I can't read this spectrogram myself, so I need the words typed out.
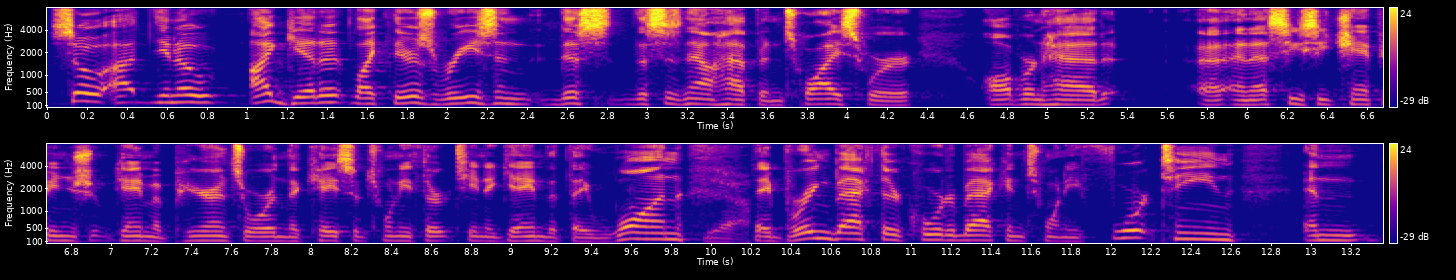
so I, you know, I get it. Like, there's reason this this has now happened twice where Auburn had a- an SEC championship game appearance, or in the case of 2013, a game that they won. Yeah. They bring back their quarterback in 2014, and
